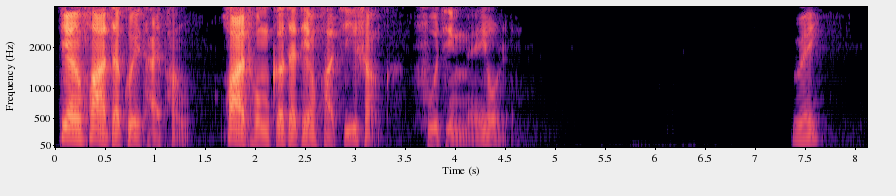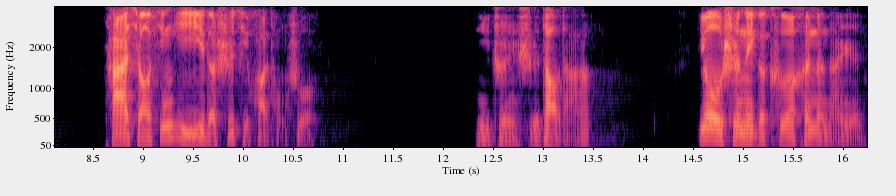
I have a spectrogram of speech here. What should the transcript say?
电话在柜台旁，话筒搁在电话机上，附近没有人。喂，他小心翼翼的拾起话筒说：“你准时到达。”又是那个可恨的男人。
